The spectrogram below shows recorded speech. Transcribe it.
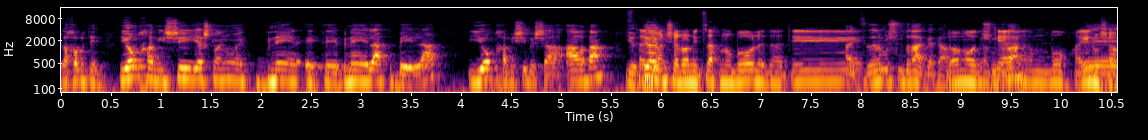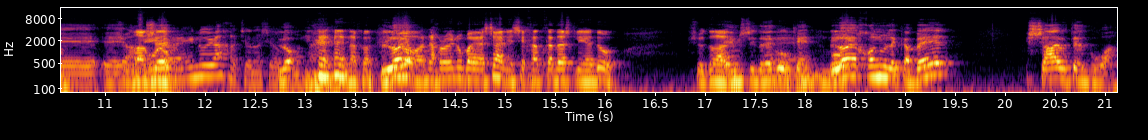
לחלוטין. יום חמישי יש לנו את בני, את אה, בני אילת באילת, יום חמישי בשעה 4. סטדיון שלא ניצחנו בו, לדעתי... האצטדיון משודרג אגב. לא מאוד, משודרג. כן, בוא, היינו שם. אה, אה, לא. היינו יחד שנה שעברה. לא, נכון. לא- לא, אנחנו היינו בישן, יש אחד חדש לידו. שודרג. הם שדרגו, אה, כן. בוא. לא יכולנו לקבל שעה יותר גרועה.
